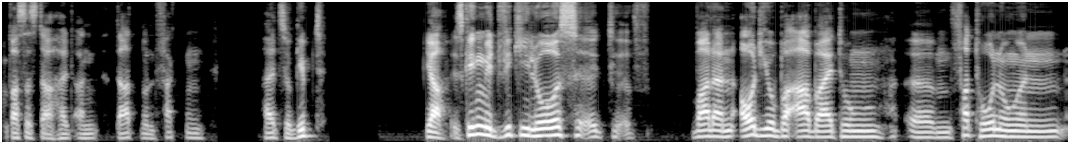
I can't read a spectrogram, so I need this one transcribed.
was es da halt an Daten und Fakten halt so gibt. Ja, es ging mit Wiki los, äh, war dann Audiobearbeitung, ähm, Vertonungen,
